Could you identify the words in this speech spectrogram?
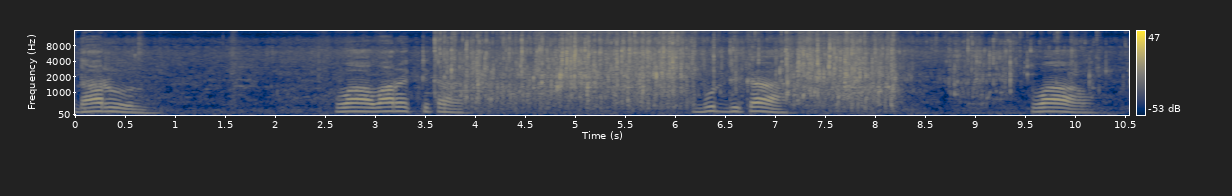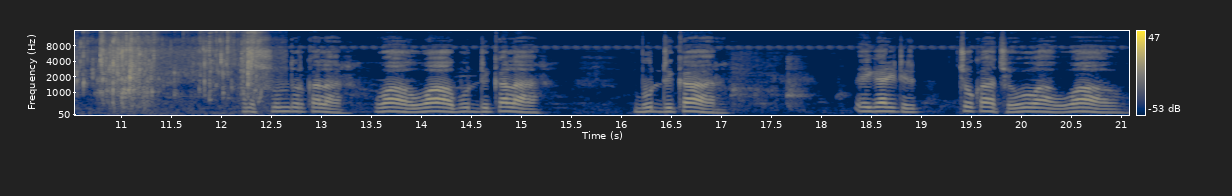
দারুণ। ওয়াও আরও একটি কার। বুদ্ধি কার। ওয়াও। অনেক সুন্দর colour. Wow wow, buddy colour. Buddy car. এই গাড়িটির চোখা আছে। Wow wow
